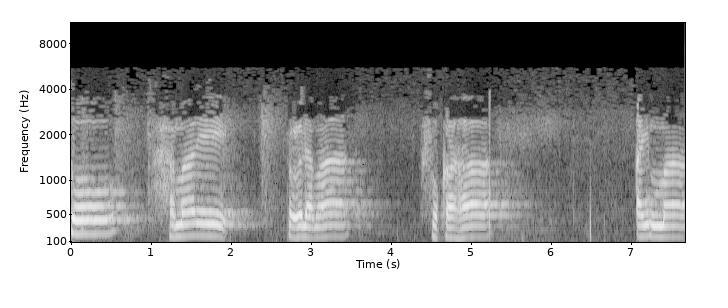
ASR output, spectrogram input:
کو ہمارے علماء فقہ ائمہ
